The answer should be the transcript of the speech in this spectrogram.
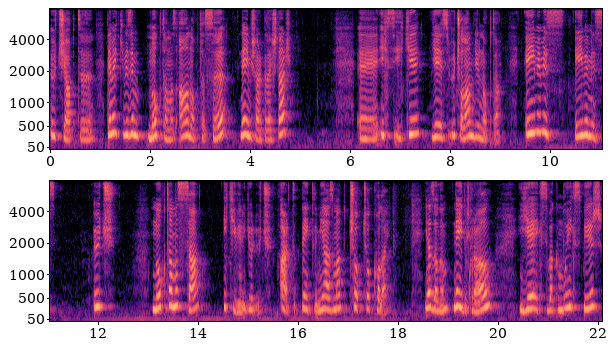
3 yaptı. Demek ki bizim noktamız A noktası neymiş arkadaşlar? Ee, x'i 2, y'si 3 olan bir nokta. Eğimimiz, eğimimiz 3, noktamızsa 2,3. Artık denklemi yazmak çok çok kolay. Yazalım. Neydi kural? y eksi bakın bu x1,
